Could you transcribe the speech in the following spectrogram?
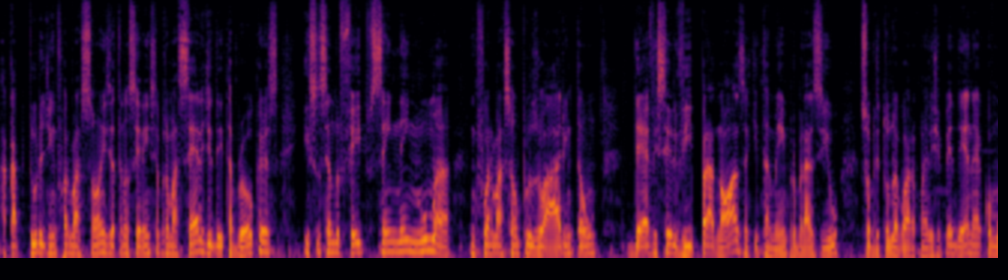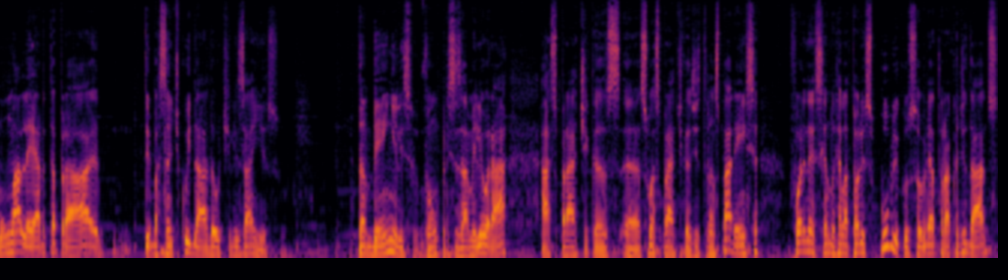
a captura de informações e a transferência para uma série de data brokers, isso sendo feito sem nenhuma informação para o usuário, então deve servir para nós aqui também, para o Brasil, sobretudo agora com LGPD, né, como um alerta para ter bastante cuidado ao utilizar isso. Também eles vão precisar melhorar as práticas, uh, suas práticas de transparência, fornecendo relatórios públicos sobre a troca de dados,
